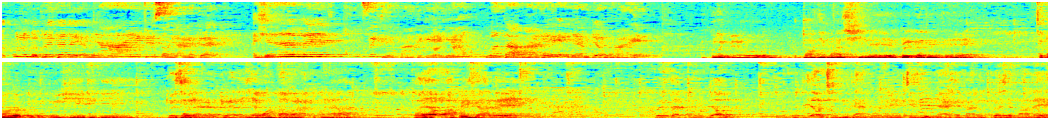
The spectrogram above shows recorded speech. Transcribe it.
အခုလိုမျိုးပြည်သက်တွေအများကြီးတွေ့ဆုံရတဲ့အတွက်အရန်ပဲစိတ်ထဲမှာတကယ်အရန်ဝမ်းသာပါတယ်အရန်ပျော်ပါတယ် အခုလိုမျိုးတောင်ကြီးမှာရှိတဲ့ပြည်သက်တွေနဲ့ကျွန်တော်တို့အခုလိုမျိုးရင်းနှီးနှီးတွေ့ဆုံရတဲ့အတွက်အရန်ဝမ်းသာပါတယ်ခင်ဗျာဒါရောက်အားပေးကြတဲ့ပြည်သက်တူတောက်တူတယောက်ချင်းဒီတိုင်းကိုလည်းကျေးဇူးအများကြီးတင်ပါတယ်လို့ပြောချင်ပါတယ်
